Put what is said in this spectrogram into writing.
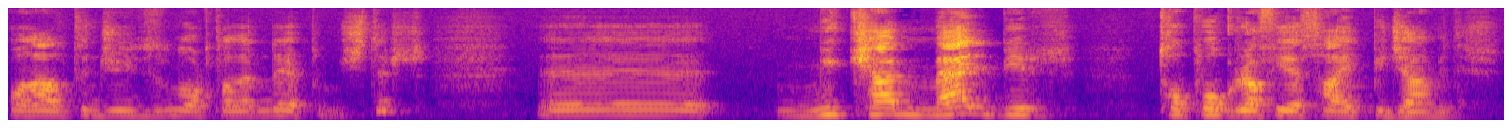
16. yüzyılın ortalarında yapılmıştır. E, mükemmel bir topografiye sahip bir camidir.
